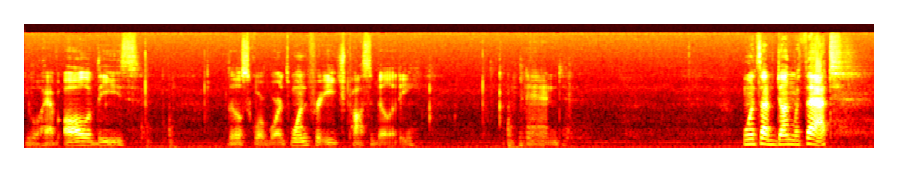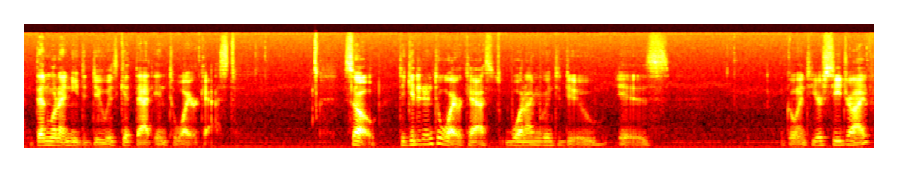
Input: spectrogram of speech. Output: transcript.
you will have all of these little scoreboards, one for each possibility. And once I'm done with that, then what I need to do is get that into Wirecast. So, to get it into Wirecast, what I'm going to do is go into your C drive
